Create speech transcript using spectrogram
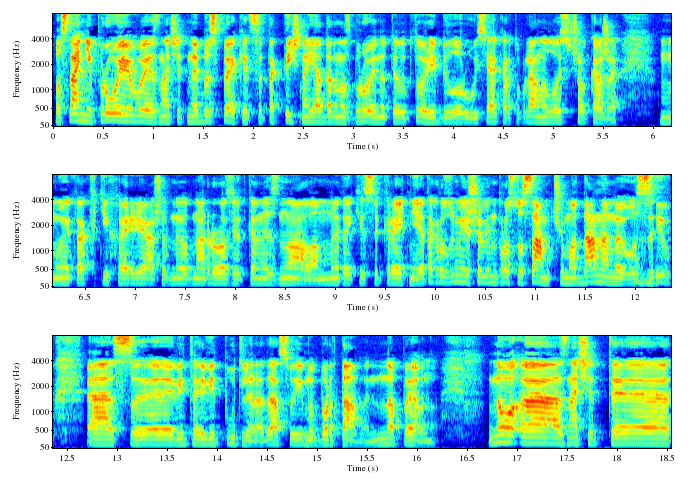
Останні прояви, значить, небезпеки це тактична ядерна зброя на території Білорусі. А картопляний лось що каже? Ми так втіхаря, щоб ні одна розвідка не знала. Ми такі секретні. Я так розумію, що він просто сам чемоданами возив е, з, е, від, від Путлера да, своїми бортами. Напевно. Ну, е, значить, е,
